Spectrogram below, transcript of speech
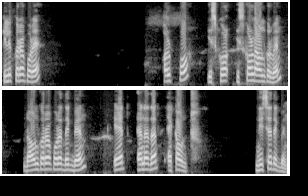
ক্লিক করার পরে অল্প স্ক্রল স্ক্রল ডাউন করবেন। ডাউন করার পরে দেখবেন এড অ্যানাদার অ্যাকাউন্ট নিচে দেখবেন,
